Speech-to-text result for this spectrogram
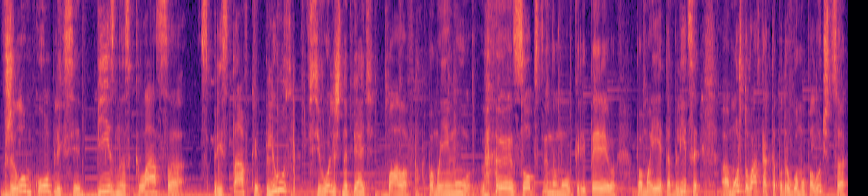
в жилом комплексе бизнес-класса с приставкой плюс всего лишь на 5 баллов по моему собственному критерию, по моей таблице. А Может у вас как-то по-другому получится.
